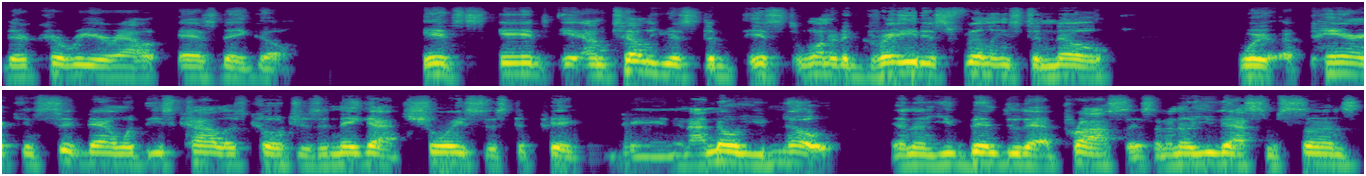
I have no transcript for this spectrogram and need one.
their career out as they go it's it, it, i'm telling you it's the it's one of the greatest feelings to know where a parent can sit down with these college coaches and they got choices to pick dan and i know you know and then you've been through that process and i know you got some sons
